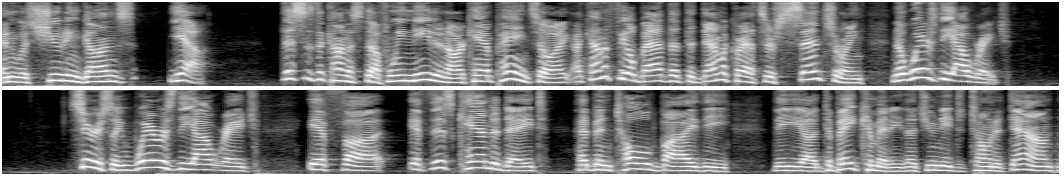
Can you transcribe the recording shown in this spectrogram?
and was shooting guns. Yeah, this is the kind of stuff we need in our campaign. So I, I kind of feel bad that the Democrats are censoring. Now, where's the outrage? Seriously, where is the outrage if uh, if this candidate had been told by the the uh, debate committee that you need to tone it down?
